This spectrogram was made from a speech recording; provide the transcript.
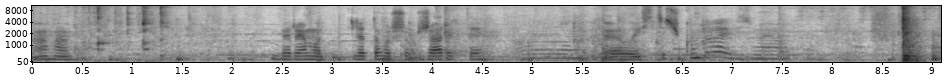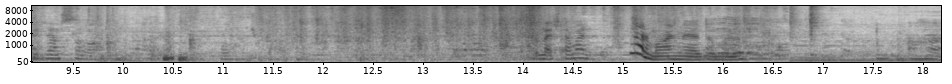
Ага. Беремо для того, щоб жарити е, листячко. Давай візьмемо. Візьмемо солому. Думаєш, нормально? Нормально, я думаю. Ага.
